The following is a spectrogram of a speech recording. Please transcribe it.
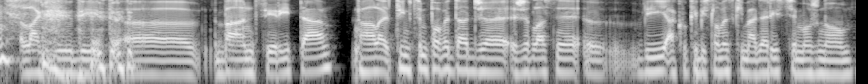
Lax Judit, uh, Bánci Rita. No ale tým chcem povedať, že, že vlastne uh, vy ako keby slovenskí Maďari ste možno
